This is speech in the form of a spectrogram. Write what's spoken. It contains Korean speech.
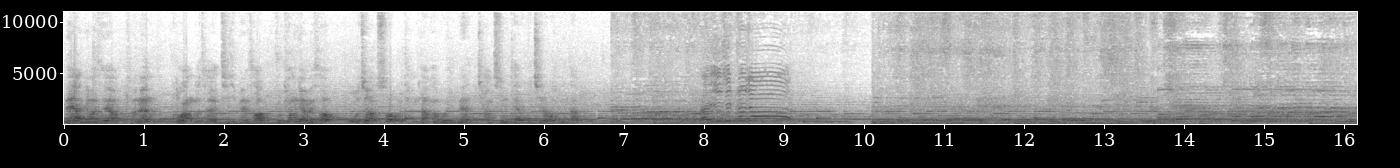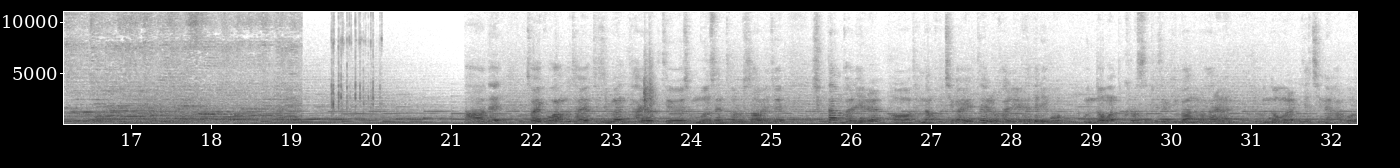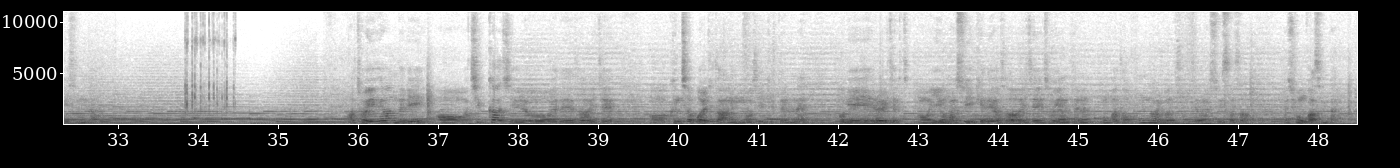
네 안녕하세요. 저는 고강도 다이어트집에서 부평점에서 오전 수업을 담당하고 있는 장순태 코치라고 합니다. 자 20초 전 아, 네. 저희 고강도 다이어트짐은 다이어트 전문 센터로서 이제 식단 관리를 어, 담당 코치가 1대1로 관리를 해드리고 운동은 크로스핏을 기반으로 하는 운동을 이제 진행하고 있습니다. 아, 저희 회원들이 어, 치과 진료에 대해서 이제 어, 근처 멀지도 않은 곳에 있기 때문에 거기를 이제 어, 이용할 수 있게 되어서 이제 저희한테는 뭔가 더 폭넓은 선택을 할 수 있어서 좋은 것 같습니다.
